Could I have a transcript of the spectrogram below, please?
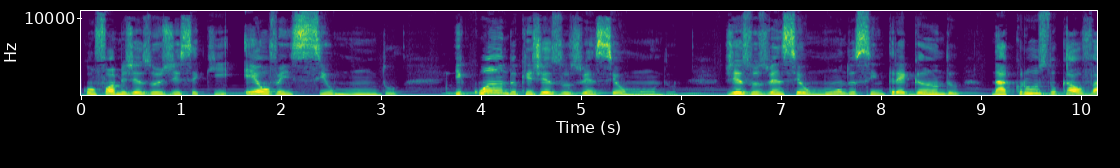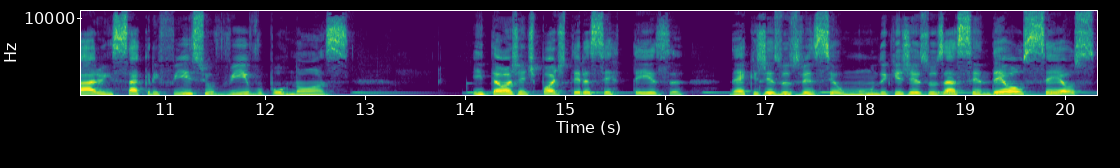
Conforme Jesus disse aqui: Eu venci o mundo. E quando que Jesus venceu o mundo? Jesus venceu o mundo se entregando na cruz do Calvário em sacrifício vivo por nós. Então a gente pode ter a certeza, né, que Jesus venceu o mundo e que Jesus ascendeu aos céus,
